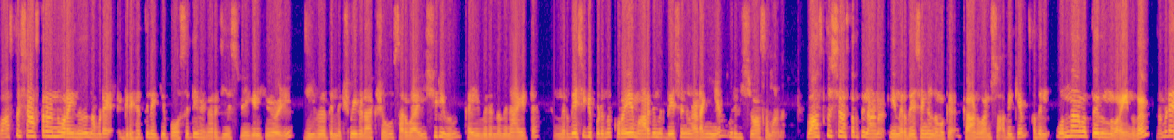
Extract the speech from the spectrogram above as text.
വാസ്തുശാസ്ത്രം എന്ന് പറയുന്നത് നമ്മുടെ ഗൃഹത്തിലേക്ക് പോസിറ്റീവ് എനർജിയെ സ്വീകരിക്കുക വഴി ജീവിതത്തിൽ ലക്ഷ്മി കടാക്ഷവും സർവ ഐശ്വര്യവും കൈവരുന്നതിനായിട്ട് നിർദ്ദേശിക്കപ്പെടുന്ന കുറേ മാർഗനിർദ്ദേശങ്ങൾ അടങ്ങിയ ഒരു വിശ്വാസമാണ്. വാസ്തുശാസ്ത്രത്തിലാണ് ഈ നിർദ്ദേശങ്ങൾ നമുക്ക് കാണുവാൻ സാധിക്കും. അതിൽ ഒന്നാമത്തേതെന്ന് പറയുന്നത് നമ്മുടെ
